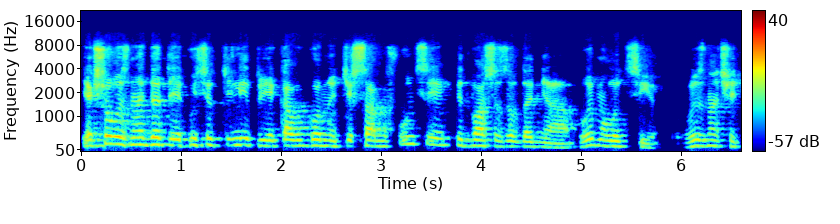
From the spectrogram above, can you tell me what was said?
Якщо ви знайдете якусь утиліту, яка виконує ті ж самі функції під ваше завдання, ви молодці. Ви, значить,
